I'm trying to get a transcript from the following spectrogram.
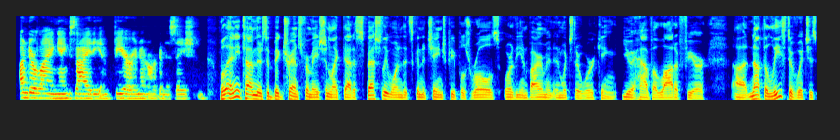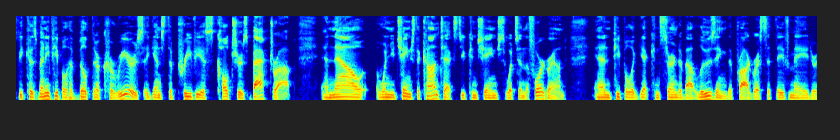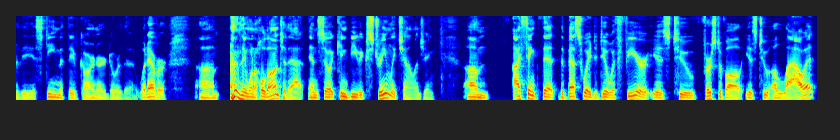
underlying anxiety and fear in an organization. Well, anytime there's a big transformation like that, especially one that's going to change people's roles or the environment in which they're working, you have a lot of fear. Uh, not the least of which is because many people have built their careers against the previous culture's backdrop. And now, when you change the context, you can change what's in the foreground. And people get concerned about losing the progress that they've made or the esteem that they've garnered or the whatever. Um, they want to hold on to that. And so it can be extremely challenging. Um, I think that the best way to deal with fear is to, first of all, is to allow it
